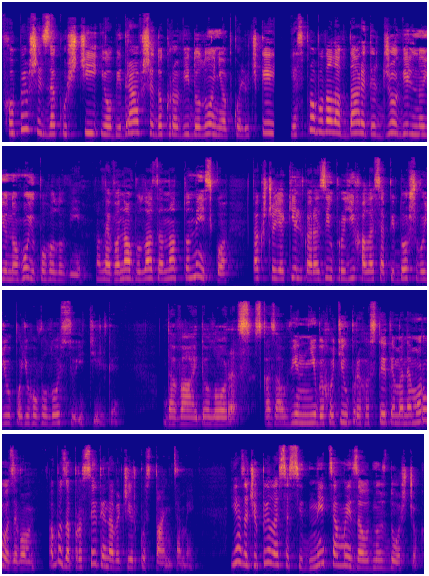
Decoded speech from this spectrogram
Вхопившись за кущі і обідравши до крові долоні об колючки, я спробувала вдарити Джо вільною ногою по голові, але вона була занадто низько, так що я кілька разів проїхалася підошвою по його волоссю і тільки. Давай, Долорес, сказав він, ніби хотів пригостити мене морозивом або запросити на вечірку з танцями. Я зачепилася сідницями за одну з дощок,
